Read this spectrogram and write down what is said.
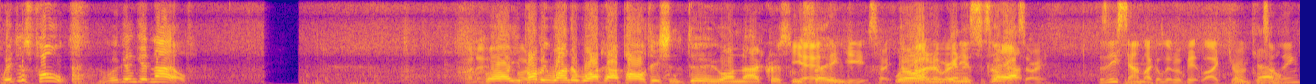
we're just fools. and We're going to get nailed. Oh, no. Well, you probably on. wonder what uh, politicians do on uh, Christmas Yeah, Eve. thank you. Sorry, Well, I don't know where it is to it. Sorry. Doesn't he sound like a little bit like drunk or something?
